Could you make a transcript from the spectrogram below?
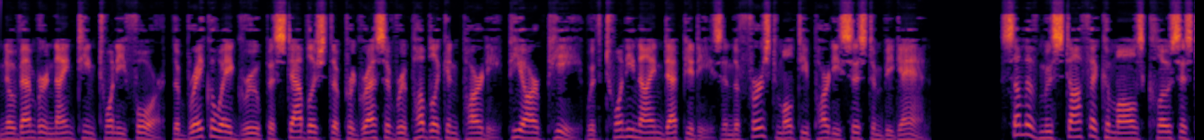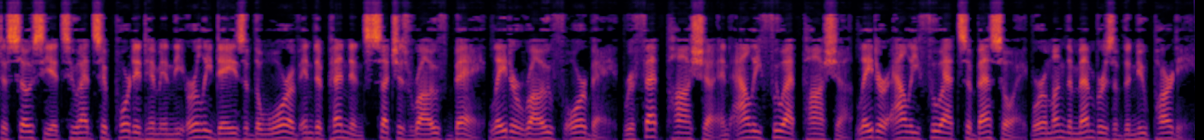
November 1924, the breakaway group established the Progressive Republican Party with 29 deputies and the first multi-party system began. Some of Mustafa Kemal's closest associates who had supported him in the early days of the War of Independence such as Rauf Bey later Rauf Orbay, Rafet Pasha and Ali Fuat Pasha later Ali Fuat Cebesoy were among the members of the new party.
